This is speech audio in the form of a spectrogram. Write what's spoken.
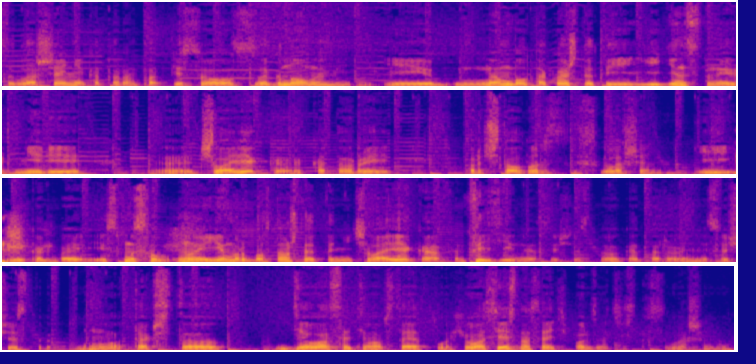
соглашение, которое он подписывал с гномами. И мем был такой, что это единственный в мире человек, который прочитал Парижское соглашение. И, и как бы и смысл, ну, и юмор был в том, что это не человек, а фэнтезийное существо, которого не существует. Вот. Так что дела с этим обстоят плохо. У вас есть на сайте пользовательское соглашение?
